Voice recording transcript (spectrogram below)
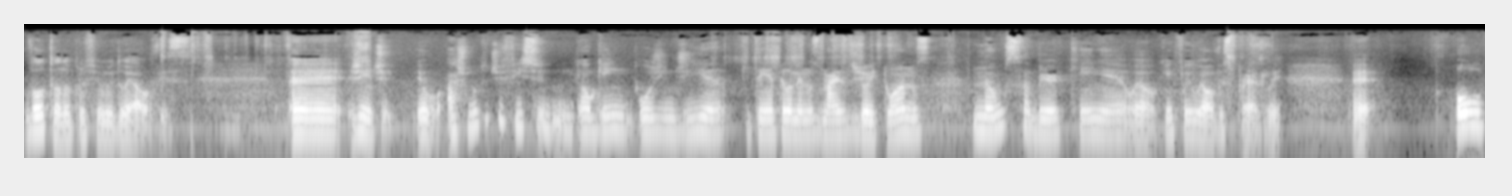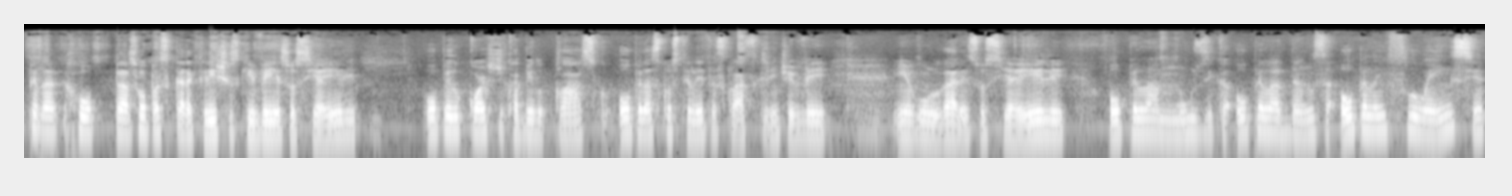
Voltando pro filme do Elvis. É, gente, eu acho muito difícil alguém hoje em dia que tenha pelo menos mais de 8 anos não saber quem é o quem foi o Elvis Presley. É, ou pela roupa, pelas roupas características que veio associar ele, ou pelo corte de cabelo clássico, ou pelas costeletas clássicas que a gente vê em algum lugar e associa ele, ou pela música, ou pela dança, ou pela influência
